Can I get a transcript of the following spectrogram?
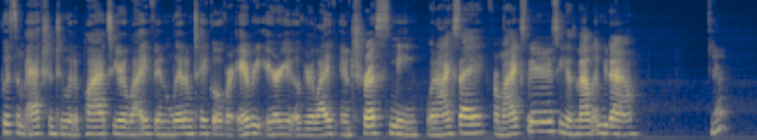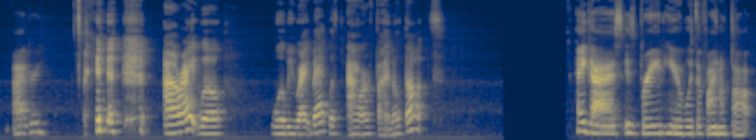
put some action to it, apply it to your life and let him take over every area of your life. And trust me when I say, from my experience, he has not let me down. Yeah, I agree. All right, well, we'll be right back with our final thoughts. Hey guys, it's Brain here with a final thought.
